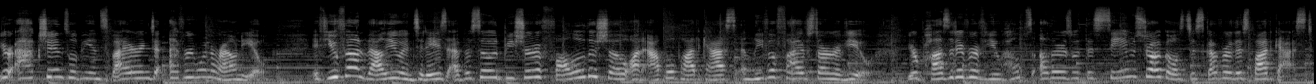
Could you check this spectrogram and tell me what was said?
Your actions will be inspiring to everyone around you. If you found value in today's episode, be sure to follow the show on Apple Podcasts and leave a five star review. Your positive review helps others with the same struggles discover this podcast.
